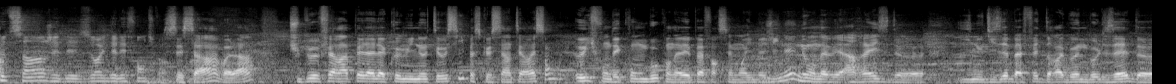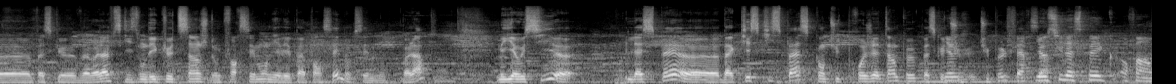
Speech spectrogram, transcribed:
queue de singe et des oreilles d'éléphant, tu vois. C'est ça, voilà. Tu peux faire appel à la communauté aussi parce que c'est intéressant. Eux, ils font des combos qu'on n'avait pas forcément imaginé. Nous, on avait Erased, euh, ils nous disaient bah, faites Dragon Ball Z euh, parce que bah, voilà, parce qu'ils ont des queues de singe, donc forcément on n'y avait pas pensé. Donc c'est voilà. Mais il y a aussi euh, l'aspect euh, bah, qu'est-ce qui se passe quand tu te projettes un peu parce que tu, peux le faire. Il y a aussi l'aspect, enfin,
